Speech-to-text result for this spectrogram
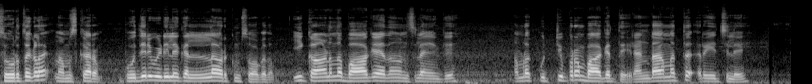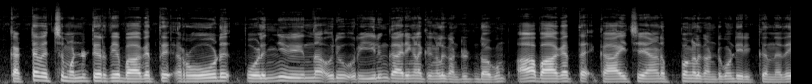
സുഹൃത്തുക്കളെ നമസ്കാരം. പുതിയൊരു വീഡിയോയിലേക്ക് എല്ലാവർക്കും സ്വാഗതം. ഈ കാണുന്ന ഭാഗം ഏതാണെന്ന് മനസ്സിലായി എനിക്ക്? നമ്മുടെ കുറ്റിപ്പുറം ഭാഗത്ത് രണ്ടാമത്തെ റീച്ചിൽ കട്ട വെച്ച് മണ്ണിട്ടുയർത്തിയ ഭാഗത്ത് റോഡ് പൊളിഞ്ഞു വീഴുന്ന ഒരു റീലും കാര്യങ്ങളൊക്കെ നിങ്ങൾ കണ്ടിട്ടുണ്ടാകും. ആ ഭാഗത്തെ കാഴ്ചയാണ് ഇപ്പോൾ നിങ്ങൾ കണ്ടുകൊണ്ടിരിക്കുന്നത്.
